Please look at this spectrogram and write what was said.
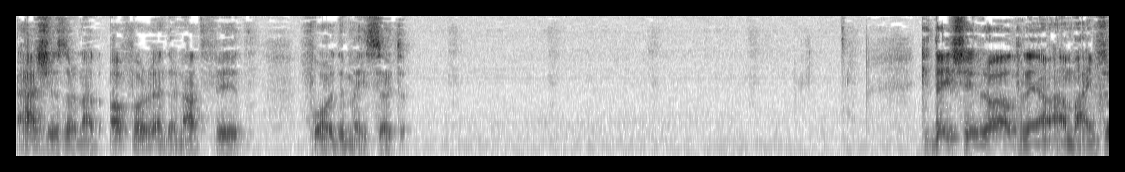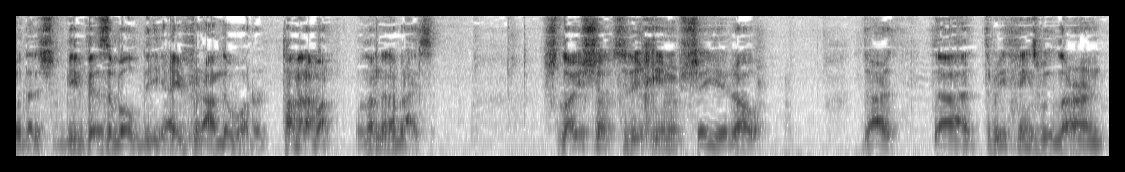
ashes are not offer, and they're not fit for the Amaim, so that it should be visible the afer underwater. Rabban, we learned in a Shloisha tzrichim sheyiro. There are uh, three things we learned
